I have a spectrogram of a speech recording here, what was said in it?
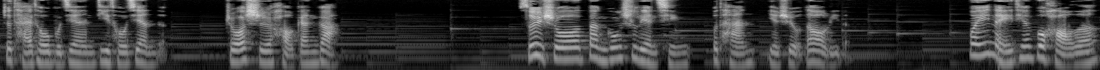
这抬头不见低头见的，着实好尴尬。所以说，办公室恋情不谈也是有道理的。万一哪一天不好了，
